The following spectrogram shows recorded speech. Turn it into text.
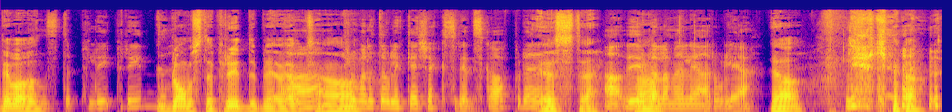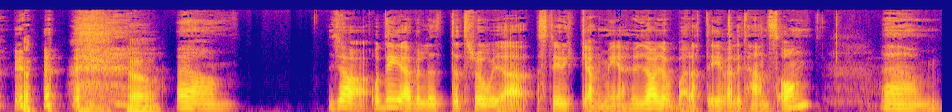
Det var Blomsterprydd. blomsterprydd blev jag också. Ja, Ja, prova lite olika köksredskap på dig. just det. Ja, vi gjorde Ja. alla möjliga roliga Ja, lekar. ja, Ehm, ja, och det är väl lite tror jag styrkan med hur jag jobbar, att det är väldigt hands-on. Ehm,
